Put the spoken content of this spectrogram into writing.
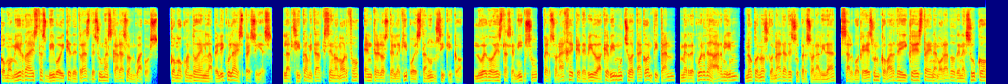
como mierda estás vivo y que detrás de su máscara son guapos. Como cuando en la película Especies. La chica mitad xenomorfo, entre los del equipo están un psíquico. Luego está Zenitsu, personaje que debido a que vi mucho Attack on Titan, me recuerda a Armin, no conozco nada de su personalidad, salvo que es un cobarde y que está enamorado de Nezuko,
